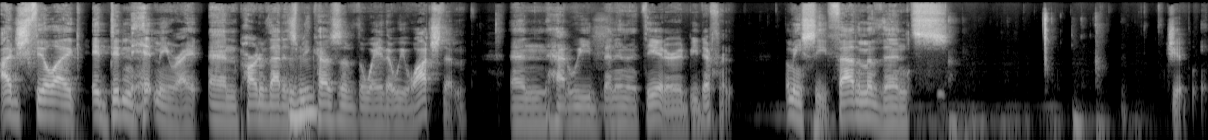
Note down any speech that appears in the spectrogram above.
I just feel like it didn't hit me right, and part of that is Mhm. because of the way that we watched them. And had we been in a theater, it'd be different. Let me see. Fathom Events, Ghibli.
